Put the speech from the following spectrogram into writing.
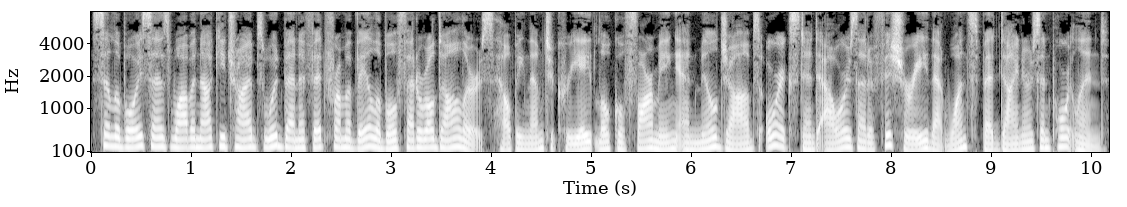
Syliboy says Wabanaki tribes would benefit from available federal dollars, helping them to create local farming and mill jobs or extend hours at a fishery that once fed diners in Portland.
